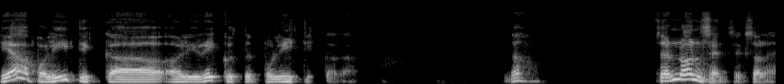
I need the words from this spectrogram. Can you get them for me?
hea poliitika oli rikutud poliitikaga. noh, see on nonsense, eks ole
